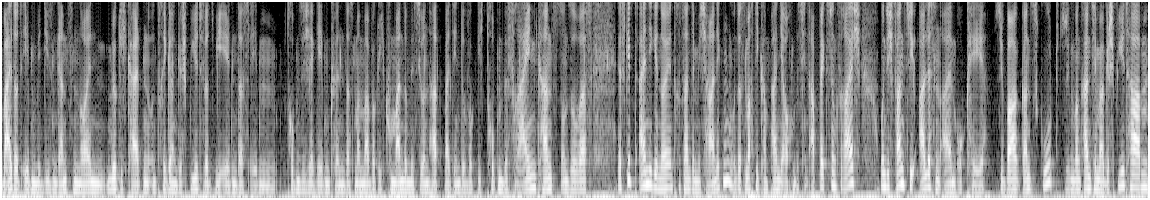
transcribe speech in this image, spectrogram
weil dort eben mit diesen ganzen neuen Möglichkeiten und Triggern gespielt wird, wie eben, dass eben Truppen sich ergeben können, dass man mal wirklich Kommandomissionen hat, bei denen du wirklich Truppen befreien kannst und sowas. Es gibt einige neue interessante Mechaniken und das macht die Kampagne auch ein bisschen abwechslungsreich und ich fand sie alles in allem okay. Sie war ganz gut, man kann sie mal gespielt haben.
